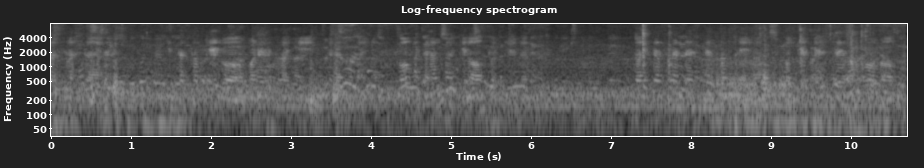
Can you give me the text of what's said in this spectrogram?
たせしました一択特急号ご利用いただきありがとうございます大阪南波駅の特急です乗り換えされて指定番号には特急券指定番号の設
